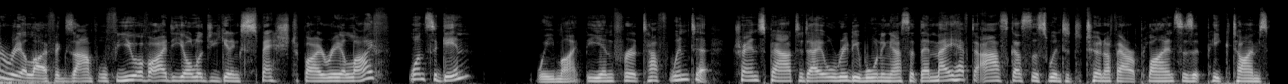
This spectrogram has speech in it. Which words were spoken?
a real life example for you of ideology getting smashed by real life. Once again, we might be in for a tough winter. Transpower today already warning us that they may have to ask us this winter to turn off our appliances at peak times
